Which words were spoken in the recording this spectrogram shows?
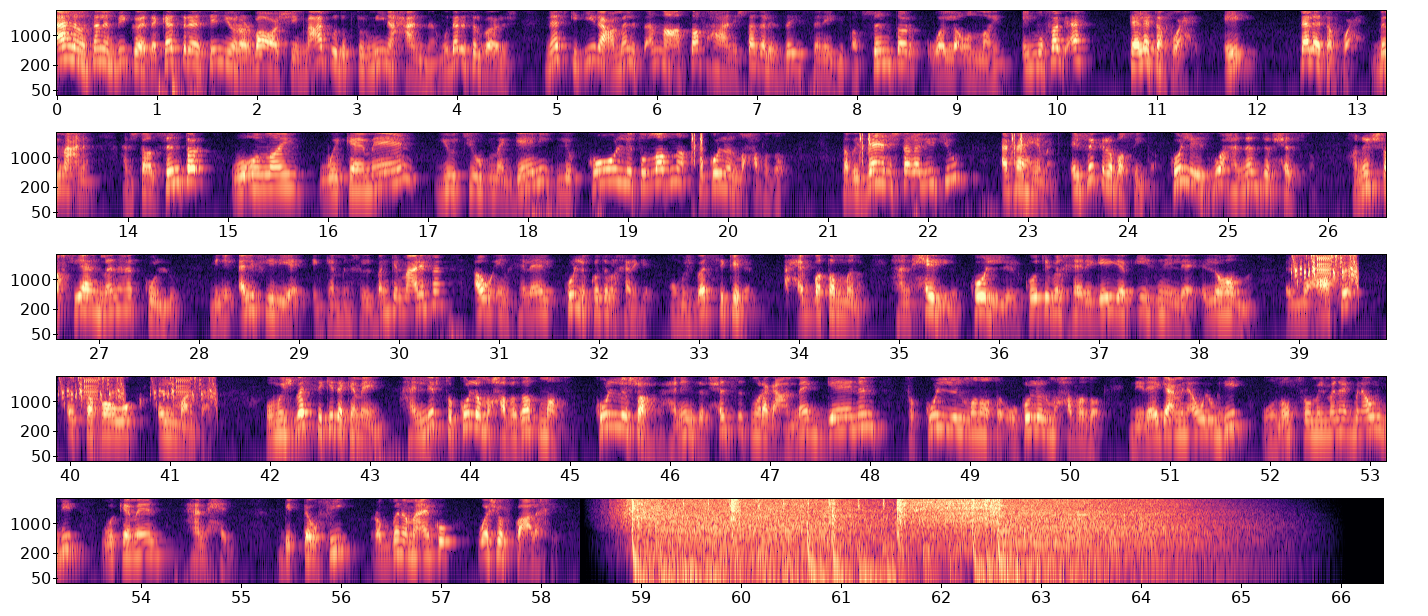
أهلا وسهلا بيكم يا دكاترة. senior 24 معاكم دكتور مينا حنا مدرس البيولوجي. ناس كتيرة عمال تسألنا على الصفحة هنشتغل إزاي السنة دي. طب center ولا أونلاين؟ المفاجأة 3 في 1 إيه؟ 3 في 1 بمعنى هنشتغل center و online وكمان يوتيوب مجاني لكل طلابنا في كل المحافظات. طب إزاي هنشتغل يوتيوب؟ أفهمك. الفكرة بسيطة. كل أسبوع هننزل حصة. هنشرح فيها المنهج كله. من الألف للياء إن كان من خلال بنك المعرفة أو إن خلال كل الكتب الخارجية. ومش بس كده أحب اطمنك هنحل كل الكتب الخارجية بإذن الله اللي هم المعاصر التفوق المرجع. ومش بس كده كمان هنلف كل محافظات مصر. كل شهر هننزل حصة مراجعة مجانا في كل المناطق وكل المحافظات. نراجع من أول وجديد ونفرم المنهج من أول وجديد وكمان هنحل. بالتوفيق ربنا معاكم. وأشوفكم على خير.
